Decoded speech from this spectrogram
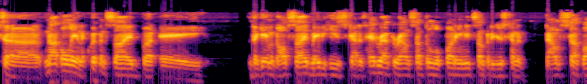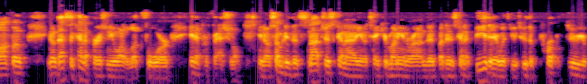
to not only an equipment side, but a the game of golf side. Maybe he's got his head wrapped around something a little funny, needs somebody to just kind of bounce stuff off of. You know, that's the kind of person you want to look for in a professional. You know, somebody that's not just going to you know take your money and run, but is going to be there with you through the pro- through your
